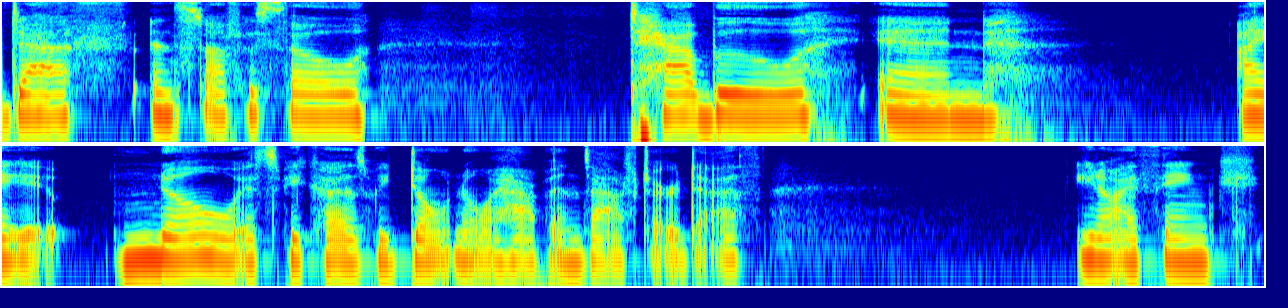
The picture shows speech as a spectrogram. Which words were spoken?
death and stuff is so taboo and I know it's because we don't know what happens after death. You know, I think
